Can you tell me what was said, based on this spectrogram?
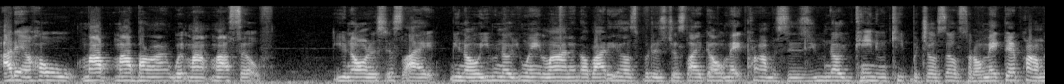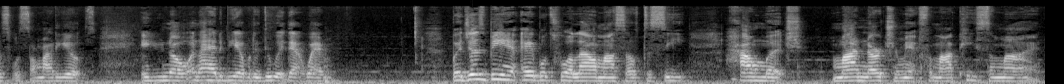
i didn't hold my my bond with my myself you know, and it's just like, you know, even though you ain't lying to nobody else, but it's just like, don't make promises. You know, you can't even keep with yourself, so don't make that promise with somebody else. And you know, and I had to be able to do it that way. But just being able to allow myself to see how much my nurturement for my peace of mind,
